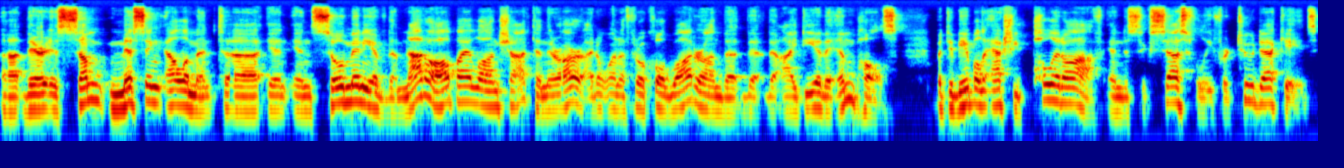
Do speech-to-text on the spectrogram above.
Uh, there is some missing element uh, in, in so many of them, not all by a long shot, and there are, I don't want to throw cold water on the, the, the idea, the impulse, but to be able to actually pull it off and to successfully for two decades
